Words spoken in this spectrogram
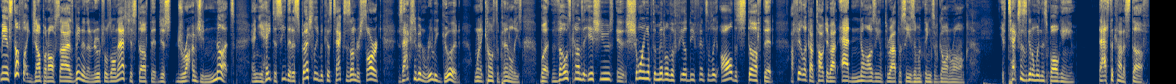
Man, stuff like jumping off sides, being in the neutral zone, that's just stuff that just drives you nuts. And you hate to see that, especially because Texas under Sark has actually been really good when it comes to penalties. But those kinds of issues, uh, shoring up the middle of the field defensively, all the stuff that I feel like I've talked about ad nauseum throughout the season when things have gone wrong. If Texas is going to win this ball game, that's the kind of stuff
